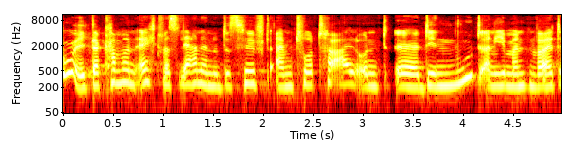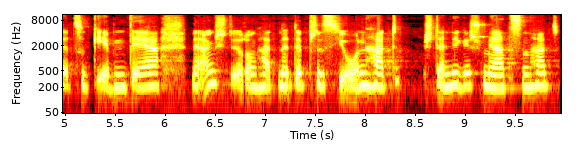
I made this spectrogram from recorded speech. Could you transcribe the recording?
cool, da kann man echt was lernen und das hilft einem total und äh, den Mut an jemanden weiterzugeben, der eine Angststörung hat, eine Depression hat, ständige Schmerzen hat.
